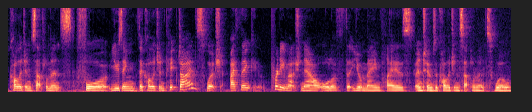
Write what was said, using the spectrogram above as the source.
collagen supplements for using the collagen peptides, which I think pretty much now all of the, your main players in terms of collagen supplements will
